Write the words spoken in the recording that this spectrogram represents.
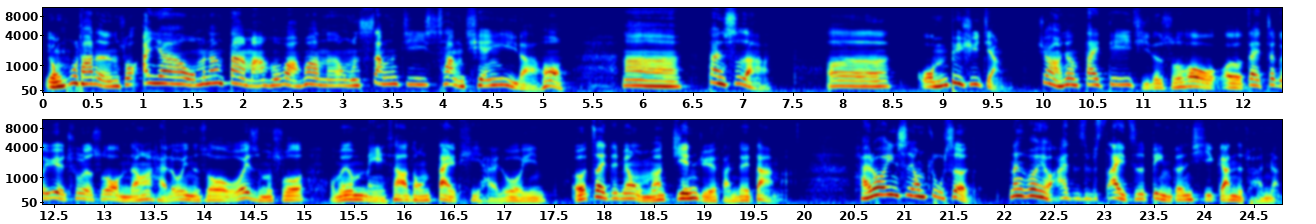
拥护他的人说：“哎呀，我们让大麻合法化呢，我们商机上千亿的哦。”那但是啊，呃，我们必须讲。就好像在第一集的时候，呃，在这个月初的时候，我们聊到海洛因的时候，我为什么说我们用美沙酮代替海洛因？而在这边，我们要坚决反对大麻。海洛因是用注射的，那个会有艾滋艾滋病跟吸肝的传染。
